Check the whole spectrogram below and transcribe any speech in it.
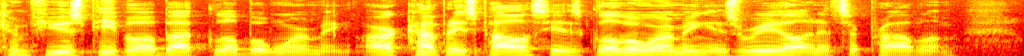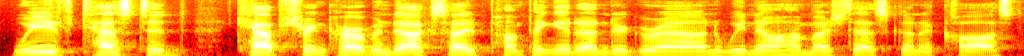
confuse people about global warming. Our company's policy is global warming is real and it's a problem. We've tested capturing carbon dioxide, pumping it underground. We know how much that's going to cost.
